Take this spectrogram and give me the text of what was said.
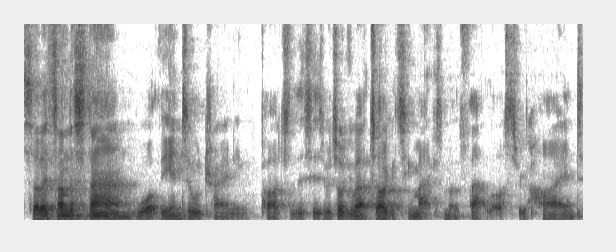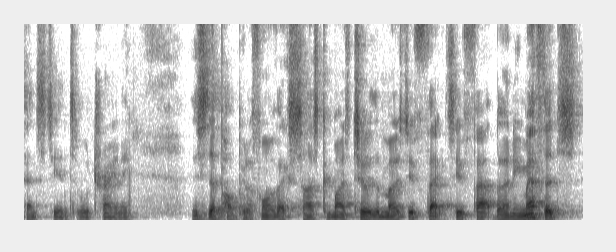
So let's understand what the interval training part of this is. We're talking about targeting maximum fat loss through high intensity interval training. This is a popular form of exercise combines two of the most effective fat burning methods.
